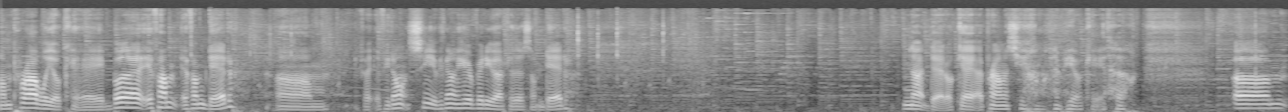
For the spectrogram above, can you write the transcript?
I'm probably okay. But if I'm if I'm dead, um, if, if you don't see, if you don't hear a video after this, I'm dead. Not dead, okay? I promise you I'm gonna be okay, though. Um,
